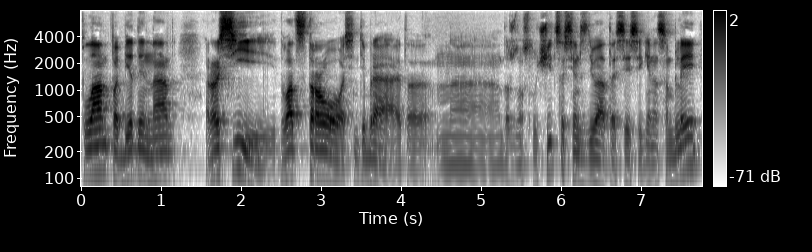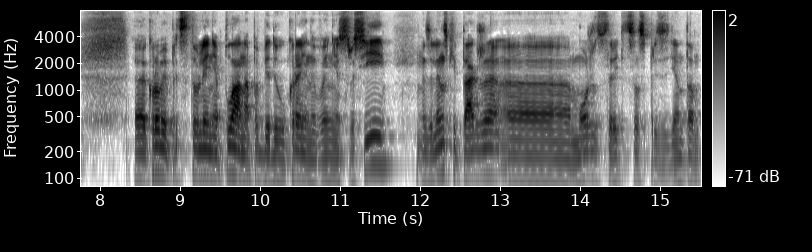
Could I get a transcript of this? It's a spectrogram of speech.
план победы над Россией. 22 сентября это должно случиться, 79-я сессия Генассамблеи. Э, кроме представления плана победы Украины в войне с Россией, Зеленский также э, может встретиться с президентом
